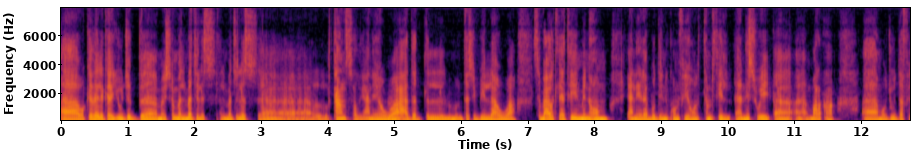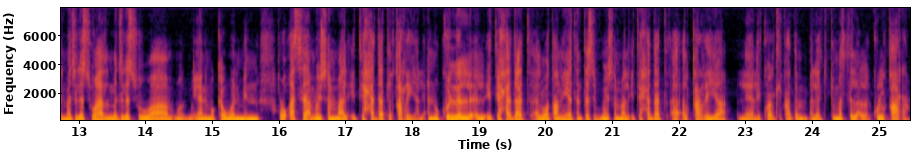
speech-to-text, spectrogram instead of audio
آه، وكذلك يوجد ما يسمى المجلس. المجلس الكانسل يعني هو عدد المنتسبين له هو 37 منهم يعني لابد أن يكون فيه تمثيل نسوي آه، آه، مرأة. موجودة في المجلس وهذا المجلس هو يعني مكون من رؤساء ما يسمى الاتحادات القارية لأنه كل الاتحادات الوطنية تنتسب ما يسمى الاتحادات القارية لكرة القدم التي تمثل كل قارة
